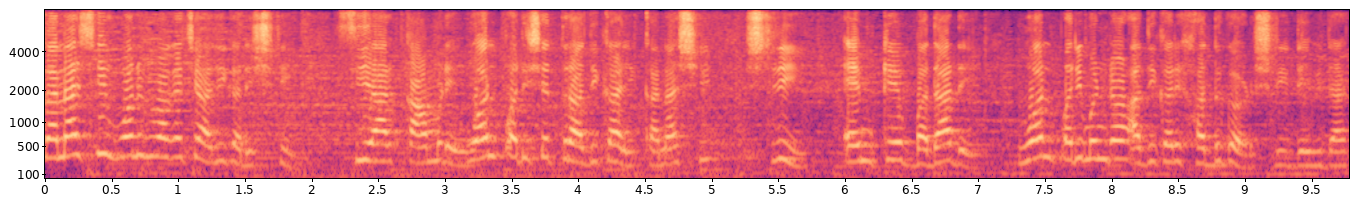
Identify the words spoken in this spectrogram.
कनाशी वन विभागाचे अधिकारी श्री सी आर कांबळे वन परिक्षेत्र अधिकारी कनाशी श्री एम के बदादे वन परिमंडळ अधिकारी हदगड श्री देविदास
